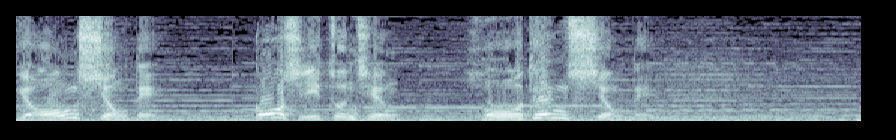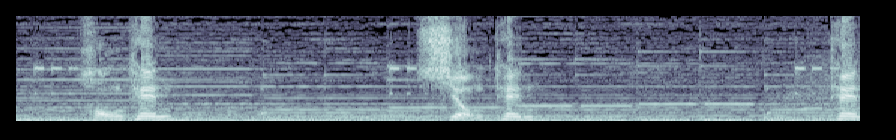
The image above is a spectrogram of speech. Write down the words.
玉皇上帝，古时尊称昊天上帝、昊天、上天、天、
